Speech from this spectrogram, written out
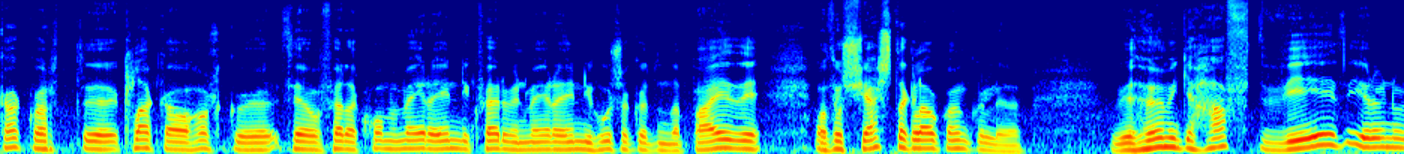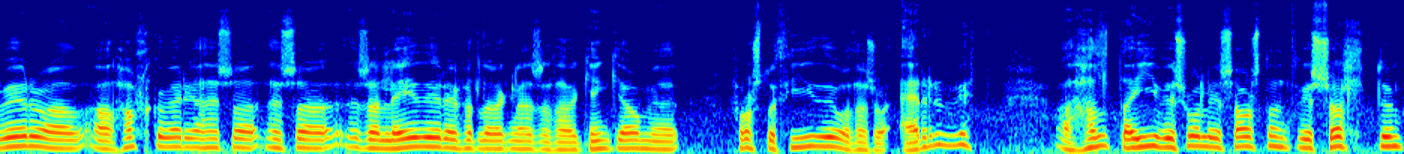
gagvart uh, klaka og hálku þegar þú ferð að koma meira inn í hverfin, meira inn í húsagötunda bæði og þú sérstaklega á göngulegum. Við höfum ekki haft við í raun og veru að, að hálkuverja þessa, þessa, þessa leiðir einfallega vegna þess að það hefur gengið á með frost og þýðu og það er svo erfitt að halda í við svoleiðis ástand við söldum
